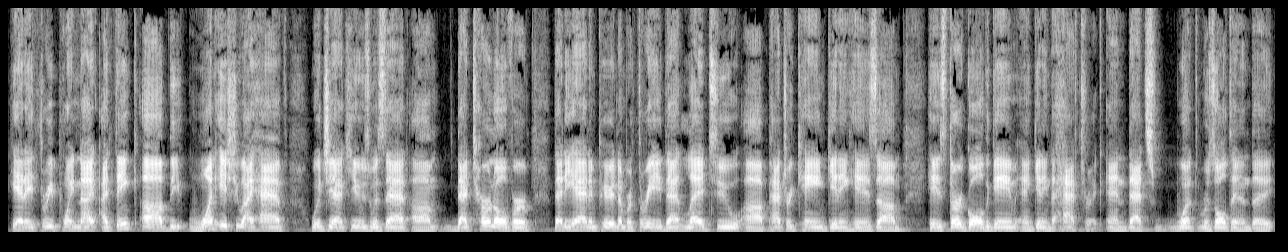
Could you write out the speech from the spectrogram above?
he had a three point night. I think uh, the one issue I have with Jack Hughes was that um, that turnover that he had in period number three that led to uh, Patrick Kane getting his um, his third goal of the game and getting the hat trick, and that's what resulted in the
